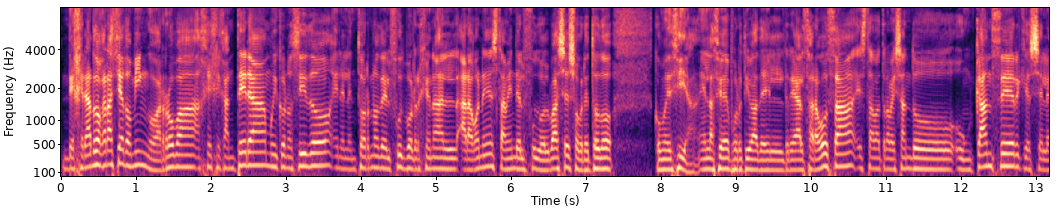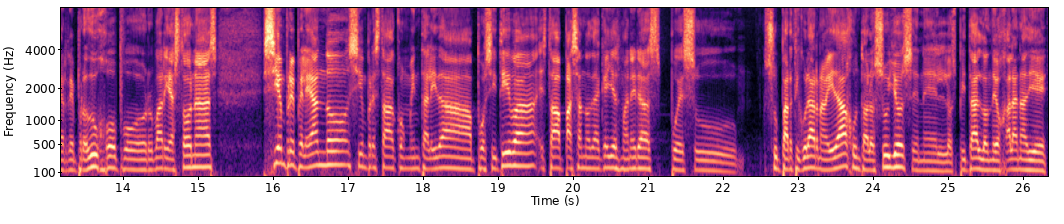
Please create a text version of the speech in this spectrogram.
de Gerardo Gracia Domingo, arroba GG Cantera, muy conocido en el entorno del fútbol regional aragonés, también del fútbol base, sobre todo como decía, en la ciudad deportiva del Real Zaragoza. Estaba atravesando un cáncer que se le reprodujo por varias zonas. Siempre peleando, siempre estaba con mentalidad positiva, estaba pasando de aquellas maneras pues su, su particular Navidad junto a los suyos en el hospital donde ojalá nadie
